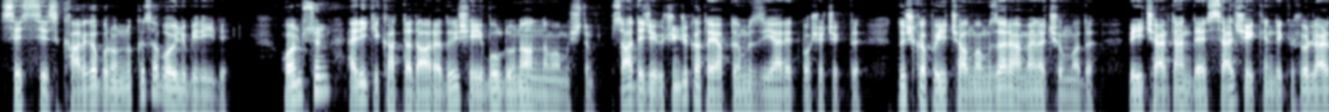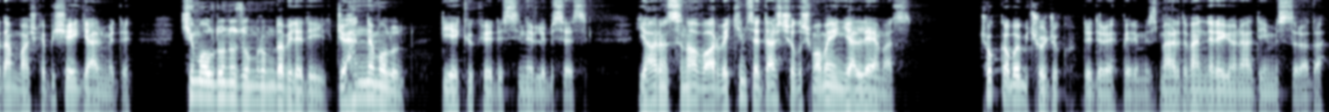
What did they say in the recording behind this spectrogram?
sessiz, karga burunlu kısa boylu biriydi. Holmes'un her iki katta da aradığı şeyi bulduğunu anlamamıştım. Sadece üçüncü kata yaptığımız ziyaret boşa çıktı. Dış kapıyı çalmamıza rağmen açılmadı ve içeriden de sel şeklinde küfürlerden başka bir şey gelmedi. ''Kim olduğunuz umurumda bile değil, cehennem olun!'' diye kükredi sinirli bir ses. ''Yarın sınav var ve kimse ders çalışmamı engelleyemez.'' ''Çok kaba bir çocuk'' dedi rehberimiz merdivenlere yöneldiğimiz sırada,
